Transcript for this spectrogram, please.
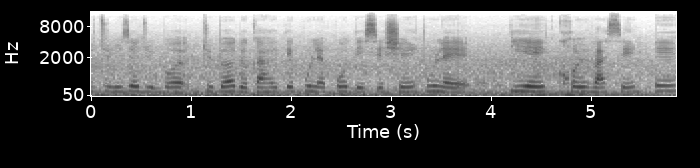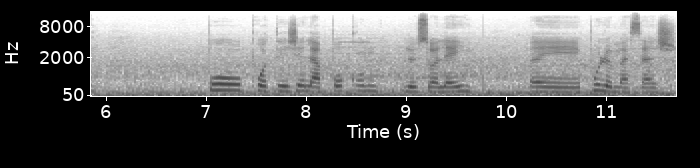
utiliser du beurre, de karité pour les peaux desséchées, pour les pieds crevassés et pour protéger la peau contre le soleil et pour le massage.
